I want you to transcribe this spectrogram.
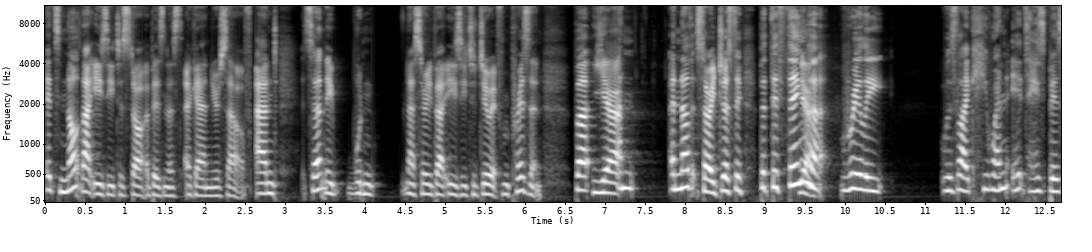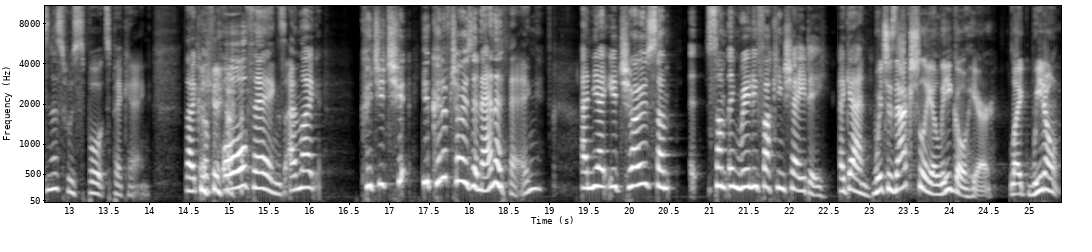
it's not that easy to start a business again yourself. And it certainly wouldn't necessarily that easy to do it from prison. But Yeah. and another sorry, just the, but the thing Yeah. that really was like he went it, his business was sports picking. Like of all things, I'm like, could you cho- you could have chosen anything, and yet you chose some something really fucking shady again. which is actually illegal here. Like we don't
